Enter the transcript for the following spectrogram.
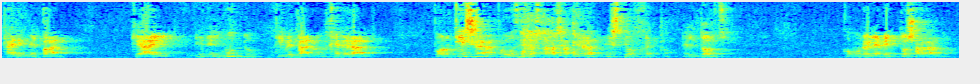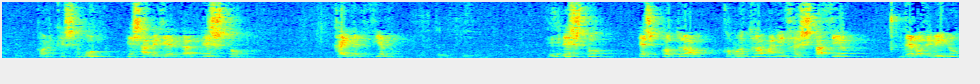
que hay en Nepal, que hay en el mundo tibetano en general. ¿Por qué se ha reproducido hasta la saciedad este objeto, el Dorji, como un elemento sagrado? Porque según esa leyenda, esto cae del cielo. Esto es otra, como otra manifestación de lo divino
